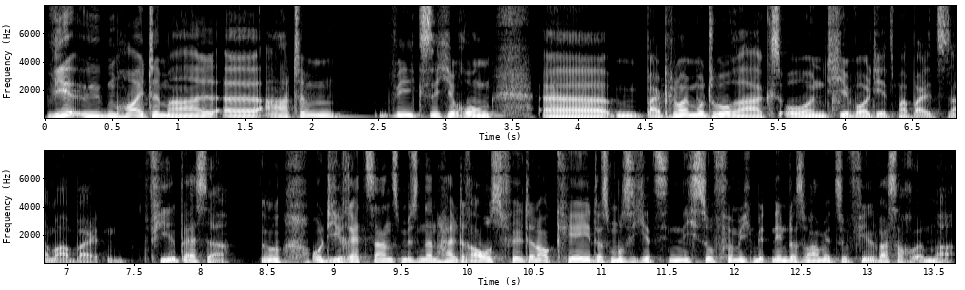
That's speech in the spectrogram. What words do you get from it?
wir üben heute mal äh, Atemwegsicherung äh, bei Pneumothorax und hier wollt ihr jetzt mal beide zusammenarbeiten. Viel besser. Ne? Und die Redsans müssen dann halt rausfiltern, okay, das muss ich jetzt nicht so für mich mitnehmen, das war mir zu viel, was auch immer.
